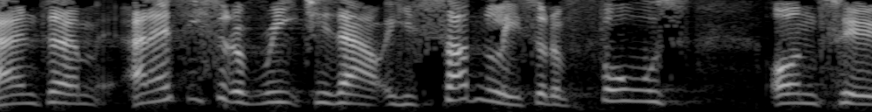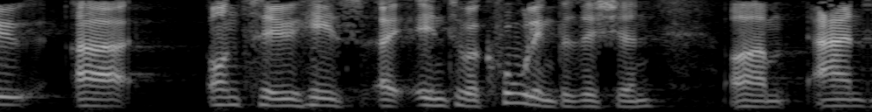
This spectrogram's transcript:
And, um, and as he sort of reaches out, he suddenly sort of falls onto, uh, onto his, uh, into a crawling position um, and,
